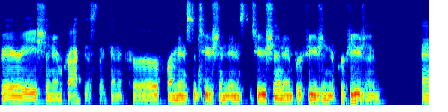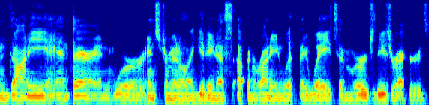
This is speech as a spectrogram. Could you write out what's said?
variation in practice that can occur from institution to institution and perfusion to perfusion. And Donnie and Theron were instrumental in getting us up and running with a way to merge these records,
